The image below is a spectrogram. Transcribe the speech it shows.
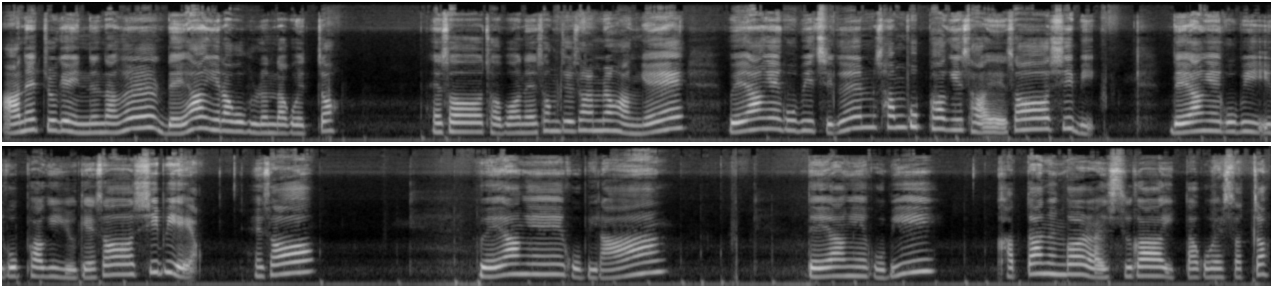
안에 쪽에 있는 항을 내항이라고 부른다고 했죠? 해서 저번에 성질 설명한 게 외항의 곱이 지금 3 곱하기 4에서 12, 내항의 곱이 2 곱하기 6에서 10이에요. 해서 외항의 곱이랑 내항의 곱이 같다는 걸 알 수가 있다고 했었죠?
